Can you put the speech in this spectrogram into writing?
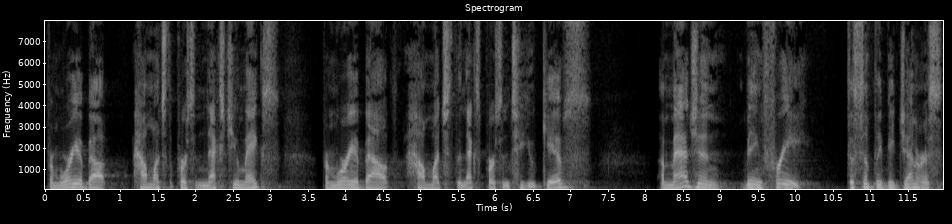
from worry about how much the person next to you makes, from worry about how much the next person to you gives. Imagine being free to simply be generous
